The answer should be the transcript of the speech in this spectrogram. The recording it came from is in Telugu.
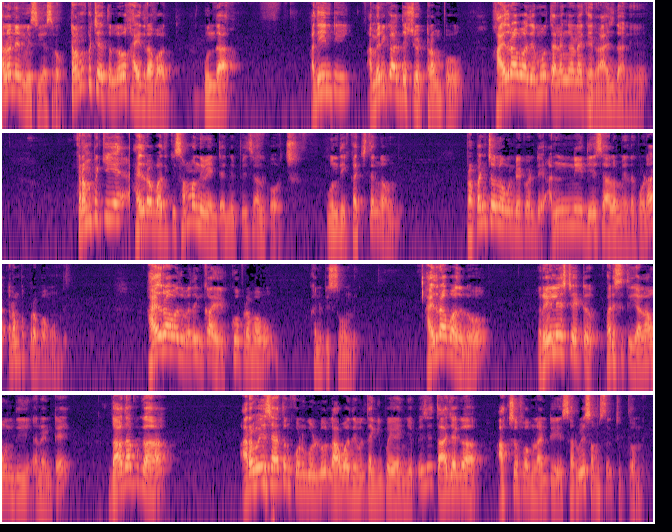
హలో నేను మిస్ రావు. ట్రంప్ చేతుల్లో హైదరాబాద్ ఉందా? అదేంటి? అమెరికా అధ్యక్షుడు ట్రంప్ హైదరాబాద్ ఏమో తెలంగాణకి రాజధాని. ట్రంప్కి హైదరాబాద్కి సంబంధం ఏంటి అని చెప్పేసి అనుకోవచ్చు. ఉంది ఖచ్చితంగా ఉంది. ప్రపంచంలో ఉండేటువంటి అన్ని దేశాల మీద కూడా ట్రంప్ ప్రభావం ఉంది. హైదరాబాద్ మీద ఇంకా ఎక్కువ ప్రభావం కనిపిస్తూ ఉంది. హైదరాబాదులో రియల్ ఎస్టేట్ పరిస్థితి ఎలా ఉంది అని అంటే దాదాపుగా అరవై శాతం కొనుగోళ్ళు లావాదేవీలు తగ్గిపోయాయని చెప్పేసి తాజాగా ఆక్సోఫామ్ లాంటి సర్వే సంస్థలు చెప్తూ ఉన్నాయి.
